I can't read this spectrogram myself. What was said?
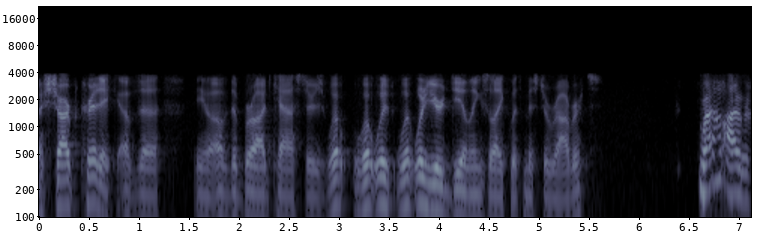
a sharp critic of the you know of the broadcasters. What what was, what were your dealings like with Mr. Roberts? Well, I was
